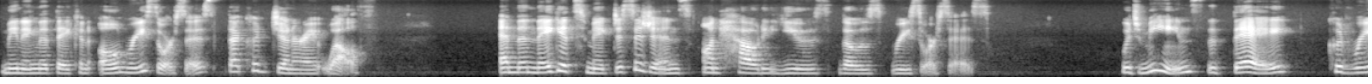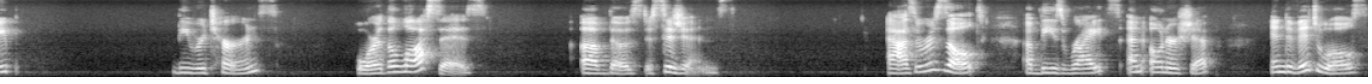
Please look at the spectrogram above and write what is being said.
meaning that they can own resources that could generate wealth. And then they get to make decisions on how to use those resources, which means that they could reap the returns or the losses of those decisions. As a result of these rights and ownership, individuals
